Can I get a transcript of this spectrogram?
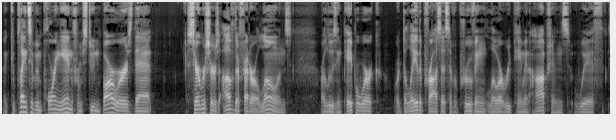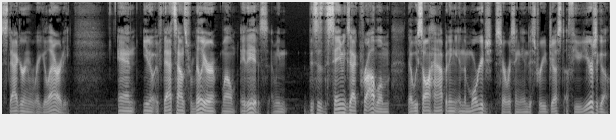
And complaints have been pouring in from student borrowers that servicers of their federal loans are losing paperwork or delay the process of approving lower repayment options with staggering regularity. And, you know, if that sounds familiar, well, it is. I mean, this is the same exact problem that we saw happening in the mortgage servicing industry just a few years ago.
